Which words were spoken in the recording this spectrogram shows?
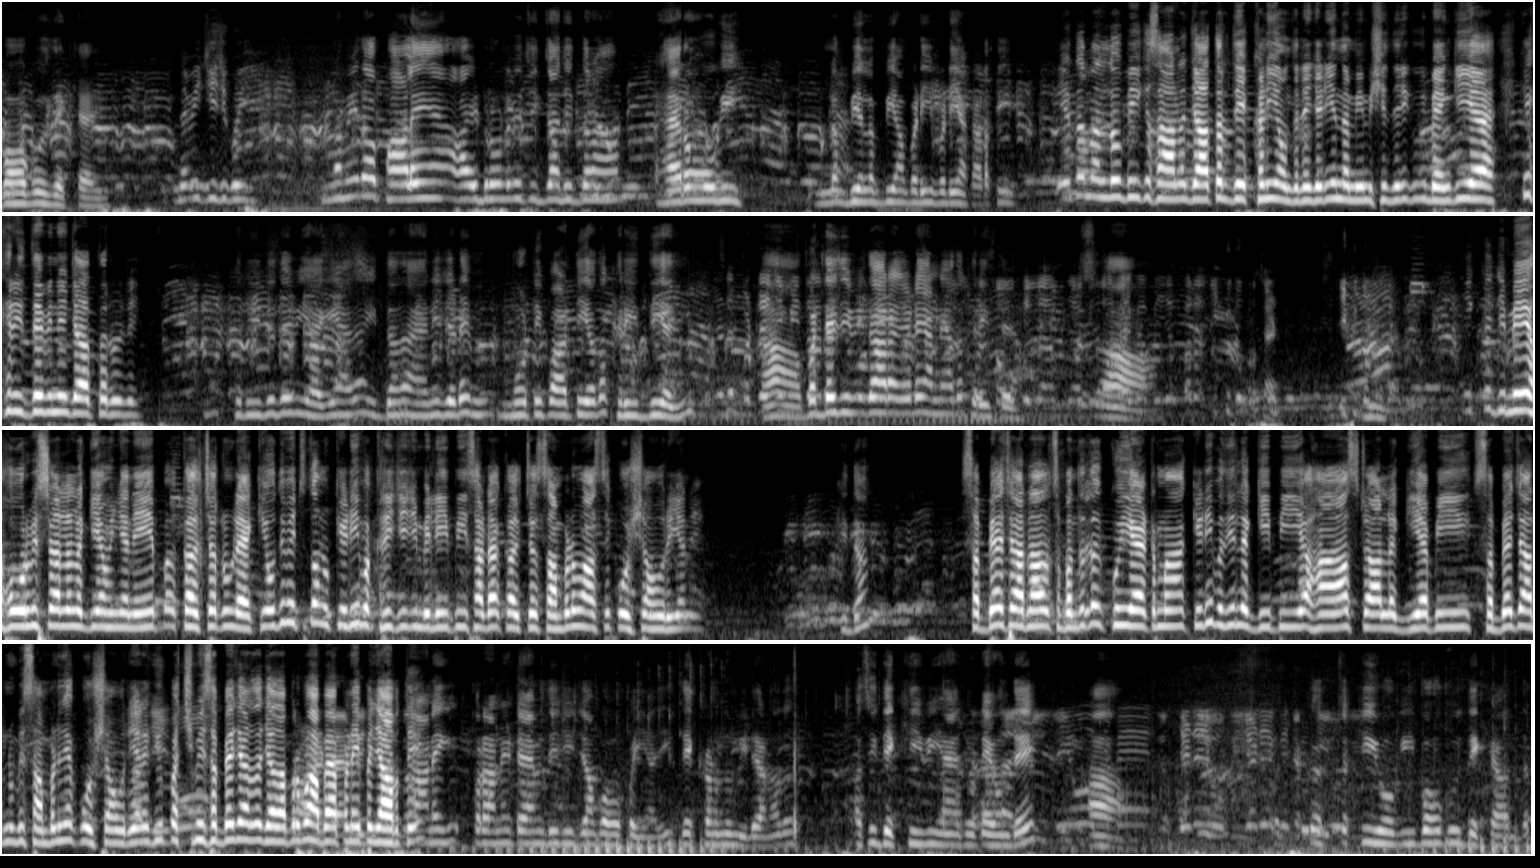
ਬਹੁਤ ਕੁਝ ਦੇਖਿਆ ਜੀ। ਨਵੀਂ ਚੀਜ਼ ਕੋਈ? ਨਵੇਂ ਤਾਂ ਫਾਲੇ ਆ ਹਾਈਡ੍ਰੋਲਿਕ ਚੀਜ਼ਾਂ ਜਿੱਦਾਂ ਹੈਰੋ ਹੋ ਗਈ ਲੰਬੀਆਂ ਲੰਬੀਆਂ ਬੜੀ ਬੜੀਆਂ ਕੱਢਤੀ। ਇਹ ਤਾਂ ਮੰਨ ਲਓ ਵੀ ਕਿਸਾਨ ਜ਼ਿਆਦਾਤਰ ਦੇਖਣ ਹੀ ਆਉਂਦੇ ਨੇ ਜਿਹੜੀਆਂ ਨਵੀਂ ਮਸ਼ੀਨਰੀ ਕਿਉਂਕਿ ਮਹਿੰਗੀ ਹੈ ਕਿ ਖਰੀਦਦੇ ਵੀ ਨੇ ਜ਼ਿਆਦਾਤਰ ਉਰੇ ਖਰੀਦਦੇ ਵੀ ਹੈਗੇ ਆ ਇਦਾਂ ਦਾ ਹੈ ਨਹੀਂ ਜਿਹੜੇ ਮੋਟੀ ਪਾਰਟੀ ਆ ਉਹ ਤਾਂ ਖਰੀਦਦੀ ਆ ਜੀ। ਹਾਂ ਵੱਡੇ ਜ਼ਿਮੀਂਦਾਰ ਆ ਜਿਹੜੇ ਆਨੇ ਆ ਉਹ ਤਾਂ ਖਰੀਦਦੇ ਆ। ਹਾਂ। ਪਰ 1-2% 1-2% ਇੱਕ ਜਿਵੇਂ ਹੋਰ ਵੀ ਸਟਾਲਾਂ ਲੱਗੀਆਂ ਹੋਈਆਂ ਨੇ ਕਲਚਰ ਨੂੰ ਲੈ ਕੇ ਉਹਦੇ ਵਿੱਚ ਤੁਹਾਨੂੰ ਕਿਹੜੀ ਵੱਖਰੀ ਚੀਜ਼ ਮਿਲੀ ਵੀ ਸਾਡਾ ਕਲਚਰ ਸਾਂਭਣ ਵਾਸਤੇ ਕੋਸ਼ਿਸ਼ਾਂ ਹੋ ਰਹੀਆਂ ਨੇ? ਕਿਦਾਂ? ਸੱਭਿਆਚਾਰ ਨਾਲ ਸੰਬੰਧਿਤ ਕੋਈ ਆਈਟਮ ਆ ਕਿਹੜੀ ਵਧੀਆ ਲੱਗੀ ਵੀ ਹਾਂ ਸਟਾਲ ਲੱਗੀ ਆ ਵੀ ਸੱਭਿਆਚਾਰ ਨੂੰ ਵੀ ਸਾਂਭਣ ਦੀਆਂ ਕੋਸ਼ਿਸ਼ਾਂ ਹੋ ਰਹੀਆਂ ਨੇ ਕਿਉਂਕਿ ਪੱਛਮੀ ਸੱਭਿਆਚਾਰ ਦਾ ਜ਼ਿਆਦਾ ਪ੍ਰਭਾਵ ਹੈ ਆਪਣੇ ਪੰਜਾਬ ਤੇ। ਪੁਰਾਣੇ ਪੁਰਾਣੇ ਟਾਈਮ ਦੀ ਚੀਜ਼ਾਂ ਬਹੁਤ ਪਈਆਂ ਜੀ ਦੇਖਣ ਨੂੰ ਮਿਲਿਆ ਨਾ। ਅਸੀਂ ਦੇਖੀ ਵੀ ਐ ਛੋਟੇ ਹੁੰਦੇ ਹਾਂ। ਕ- ਚੱਕੀ ਹੋ ਗਈ ਬਹੁਤ ਕੁਝ ਦੇਖਿਆ ਅੰਦਰ।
